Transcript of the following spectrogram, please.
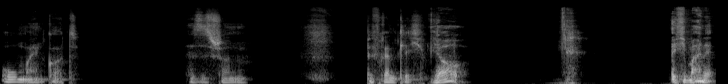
Oh mein Gott. Es ist schon, befremdlich. Ja. Ich meine,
